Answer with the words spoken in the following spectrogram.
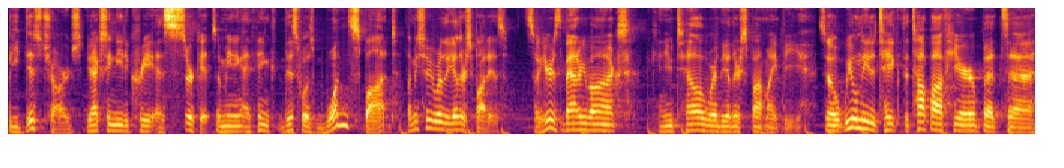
be discharged, you actually need to create a circuit. So meaning I think this was one spot. Let me show you where the other spot is. So here's the battery box. Can you tell where the other spot might be? So we will need to take the top off here, but uh,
